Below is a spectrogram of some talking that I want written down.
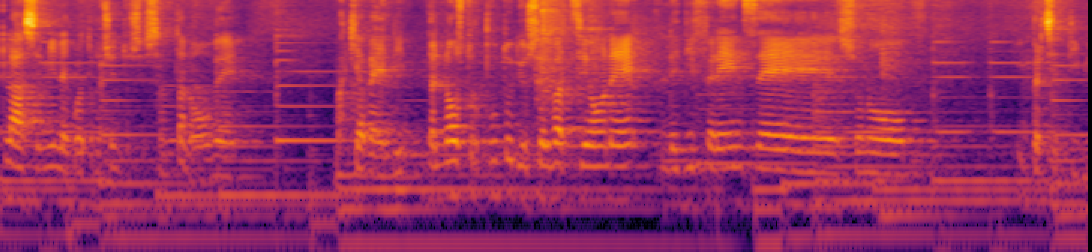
classe 1469 Machiavelli. Dal nostro punto di osservazione le differenze sono impercettibili.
